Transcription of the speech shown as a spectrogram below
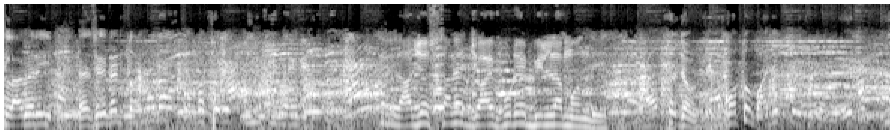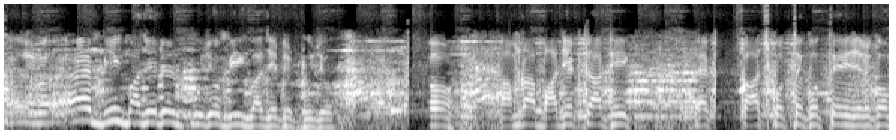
ক্লাবেরই সেক্রেটারি তন্ময়দা এবছরে কি রাজস্থানের জয়পুরে বিড়লা মন্দির। আচ্ছা কত বাজেট বিগ বাজেটের পুজো বিগ বাজেটের পুজো। তো আমরা বাজেটটা ঠিক এক কাজ করতে করতে যেরকম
